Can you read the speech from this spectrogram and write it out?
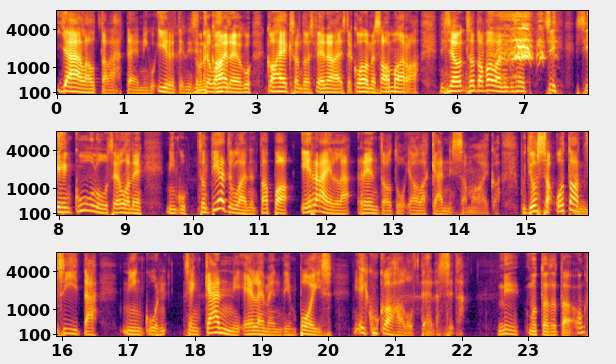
jäälautta lähtee niin kuin irti, niin sitten siellä on aina joku 18 venäläistä ja kolme samaraa. Niin se on, se on tavallaan niin kuin se, että si, siihen kuuluu sellainen, niin kuin, se on tietynlainen tapa eräillä, rentoutua ja olla kännissä samaan aikaan. Mutta jos sä otat mm. siitä niin kuin sen känni-elementin pois, niin ei kukaan halua tehdä sitä. Niin, mutta tota, onko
